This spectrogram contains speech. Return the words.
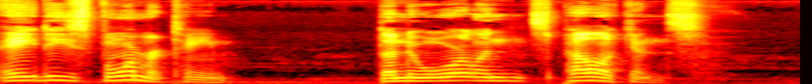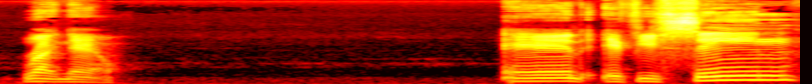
AD's former team the New Orleans Pelicans right now. And if you've seen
